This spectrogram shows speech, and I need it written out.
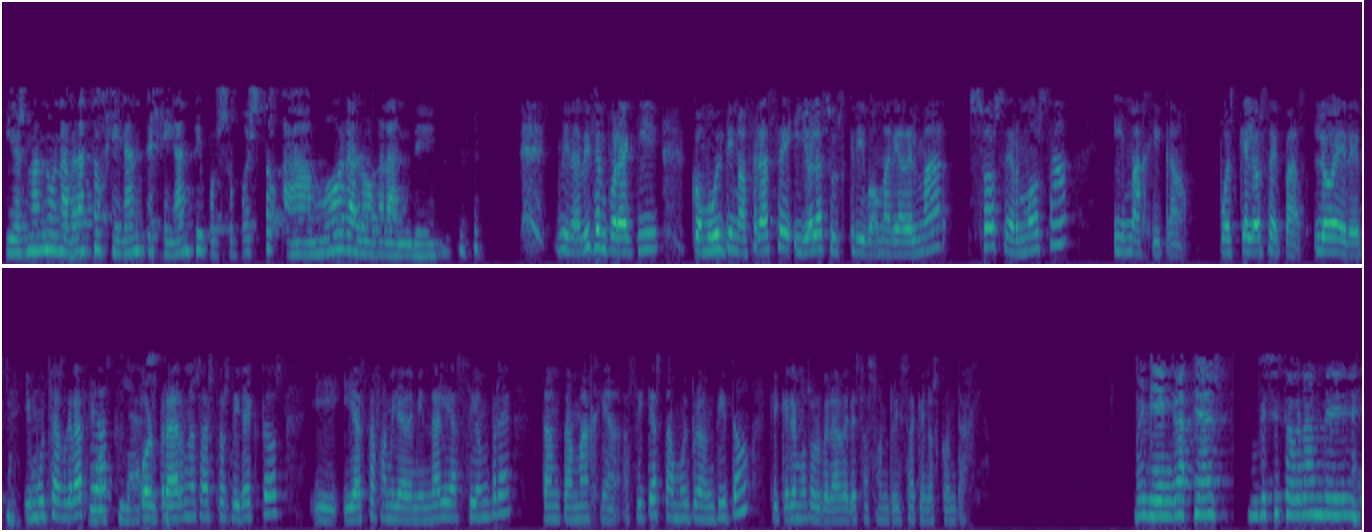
y os mando un abrazo gigante, gigante y por supuesto amor a lo grande. Mira, dicen por aquí como última frase, y yo la suscribo, María del Mar, sos hermosa y mágica. Pues que lo sepas, lo eres. Y muchas gracias, por traernos a estos directos y, y, a esta familia de Mindalia siempre tanta magia. Así que hasta muy prontito, que queremos volver a ver esa sonrisa que nos contagia. Muy bien, gracias. Un besito grande.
